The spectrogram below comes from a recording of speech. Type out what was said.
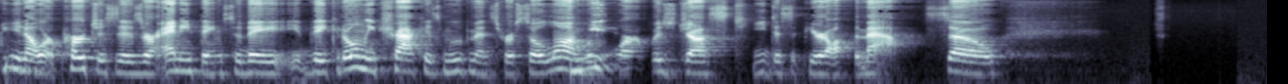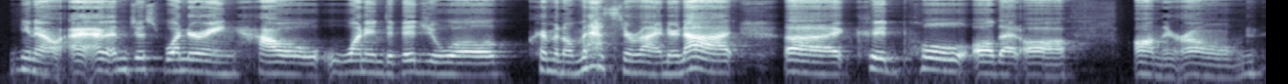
you know, or purchases or anything. So they they could only track his movements for so long before it was just he disappeared off the map. So, you know, I, I'm just wondering how one individual, criminal mastermind or not, uh, could pull all that off on their own.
